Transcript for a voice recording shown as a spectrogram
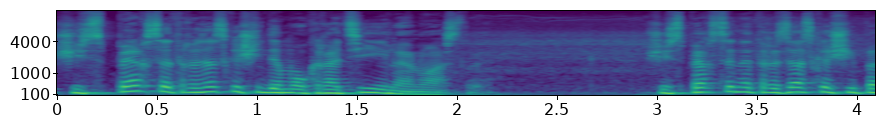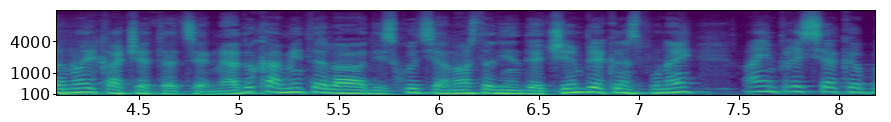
Și sper să trezească și democrațiile noastre. Și sper să ne trezească și pe noi ca cetățeni. Mi-aduc aminte la discuția noastră din decembrie când spuneai, ai impresia că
